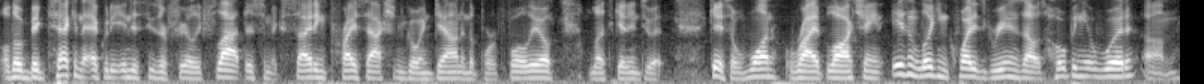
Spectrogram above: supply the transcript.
Although big tech and the equity indices are fairly flat, there's some exciting price action going down in the portfolio. Let's get into it. Okay, so one, Riot Blockchain isn't looking quite as green as I was hoping it would. Um,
